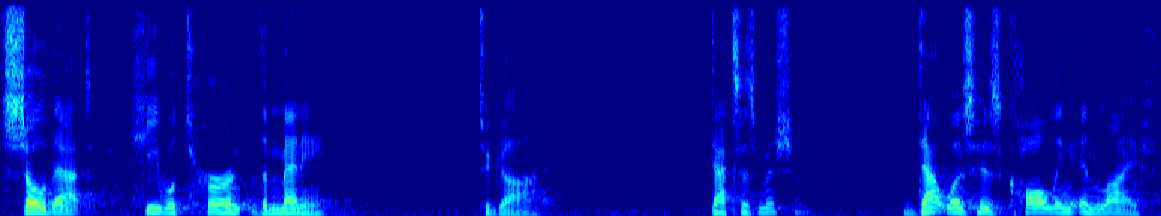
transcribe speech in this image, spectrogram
so that he will turn the many to God. That's his mission. That was his calling in life.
